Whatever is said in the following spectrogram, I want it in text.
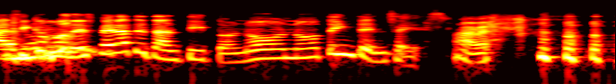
Así como de espérate tantito, no, no te intenses. A ver.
